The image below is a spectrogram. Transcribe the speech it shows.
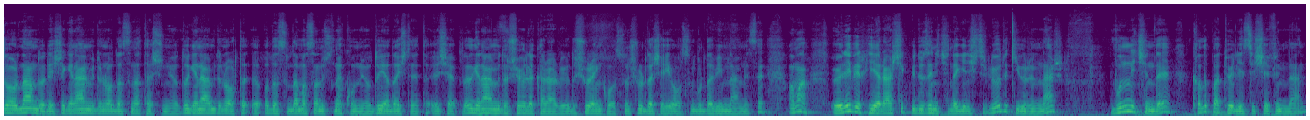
doğrudan doğruya işte genel müdürün odasına taşınıyordu. Genel müdürün orta, e, odasında masanın üstüne konuyordu ya da işte ta- şey yapılıyordu. Genel müdür şöyle karar veriyordu. Şu renk olsun, şurada şey olsun, burada bilmem nesi. Ama öyle bir hiyerarşik bir düzen içinde geliştiriliyordu ki ürünler. Bunun içinde kalıp atölyesi şefinden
